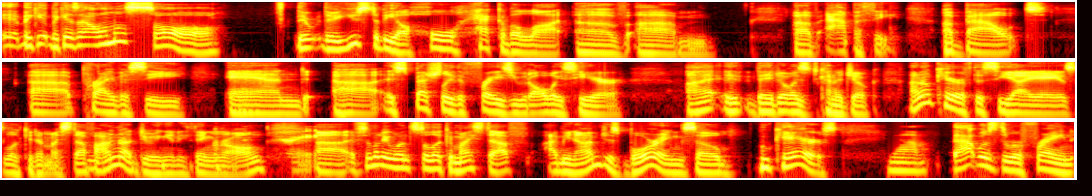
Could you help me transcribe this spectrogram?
eh, because I almost saw there there used to be a whole heck of a lot of um, of apathy about uh, privacy and uh, especially the phrase you would always hear. I they'd always kind of joke. I don't care if the CIA is looking at my stuff. I'm not doing anything wrong. Uh, if somebody wants to look at my stuff, I mean, I'm just boring. So who cares? Yeah. That was the refrain.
